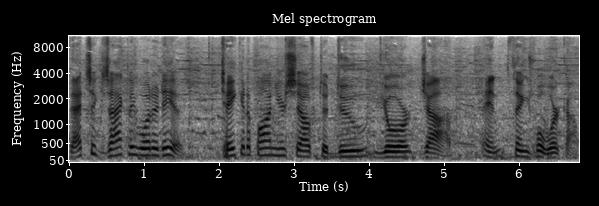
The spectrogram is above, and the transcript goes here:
that's exactly what it is take it upon yourself to do your job, and things will work out.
